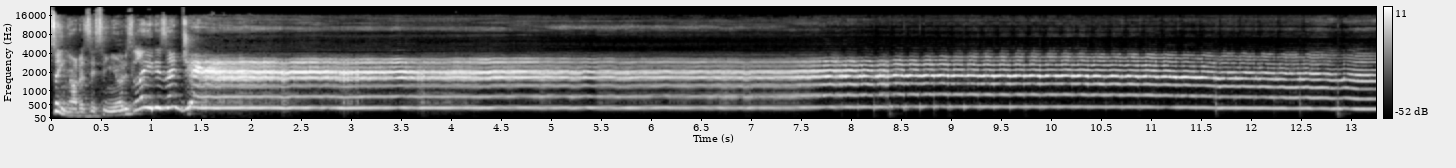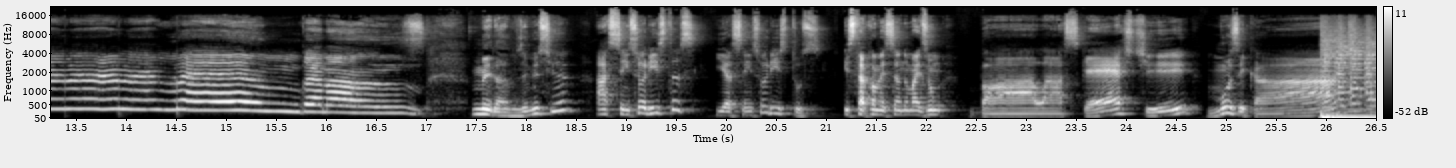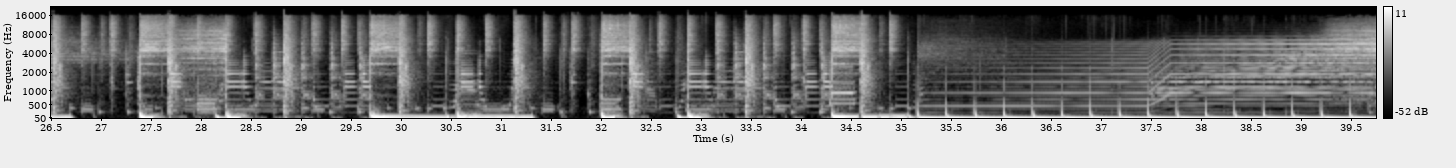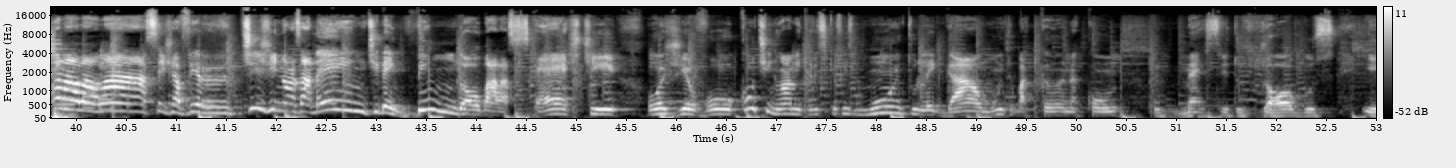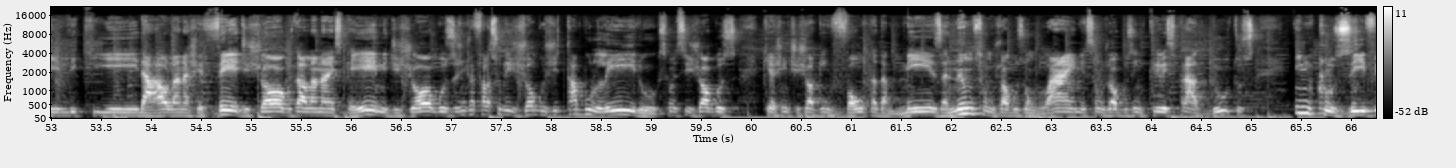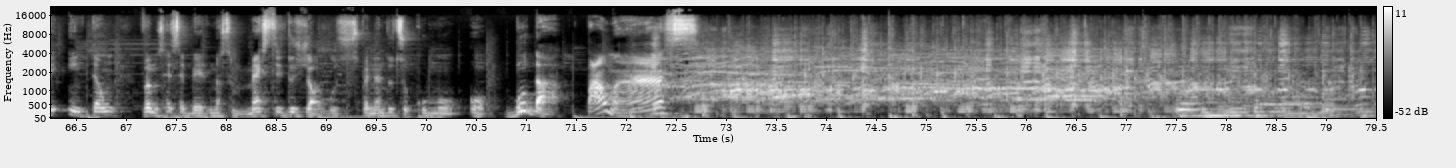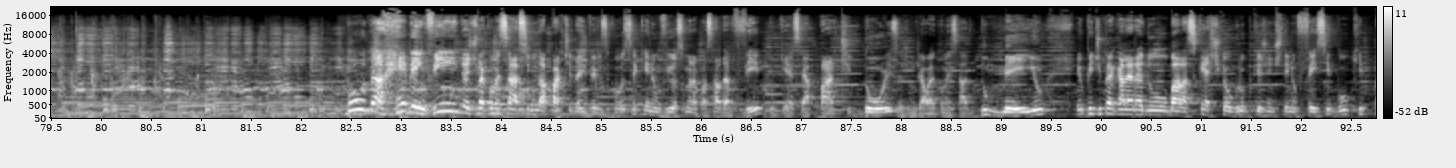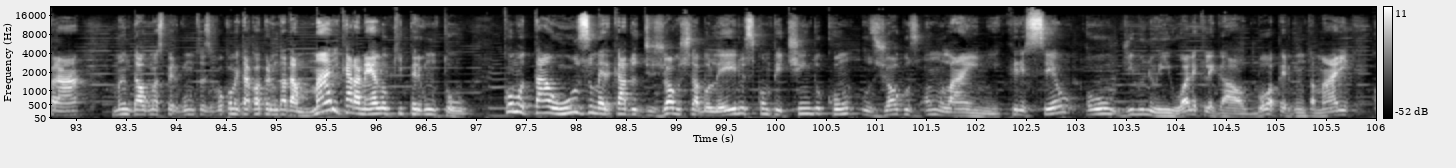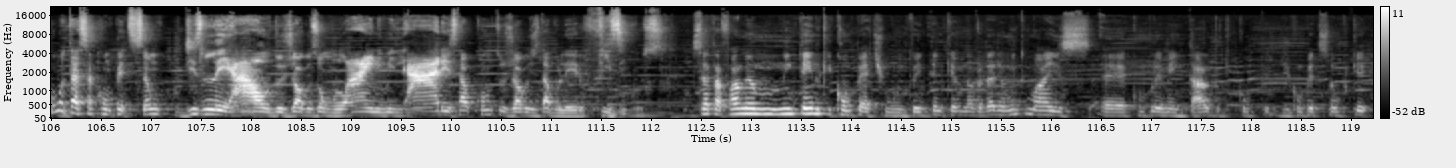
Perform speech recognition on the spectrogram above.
Senhoras e senhores, ladies and gentlemen, mesdames et messieurs, ascensoristas e ascensoristas. Está começando mais um Balascast Música. Seja vertiginosamente bem-vindo ao Balascast. Hoje eu vou continuar uma entrevista que eu fiz muito legal, muito bacana com o mestre dos jogos, ele que dá aula na GV de jogos, dá aula na SPM de jogos. A gente vai falar sobre jogos de tabuleiro, que são esses jogos que a gente joga em volta da mesa, não são jogos online, são jogos incríveis para adultos. Inclusive, então vamos receber nosso mestre dos jogos, Fernando Tsukumo, o Buda. Palmas! Buda, bem-vindo! A gente vai começar a segunda parte da entrevista com você. Quem não viu a semana passada, vê, porque essa é a parte 2. A gente já vai começar do meio. Eu pedi pra galera do Balascast, que é o grupo que a gente tem no Facebook, pra mandar algumas perguntas. Eu vou comentar com a pergunta da Mari Caramelo, que perguntou: Como tá o uso mercado de jogos de tabuleiros competindo com os jogos online? Cresceu ou diminuiu? Olha que legal. Boa pergunta, Mari. Como tá essa competição desleal dos jogos online, milhares, tal, contra os jogos de tabuleiro físicos? De certa forma, eu não entendo que compete muito. Eu entendo que, na verdade, é muito mais é, complementar do que de competição, porque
